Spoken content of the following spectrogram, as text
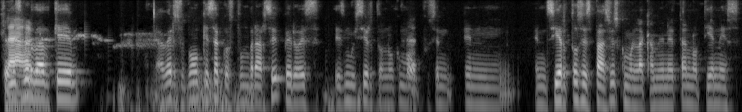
es verdad que a ver, supongo que es acostumbrarse, pero es, es muy cierto, ¿no? Como pues, en, en, ciertos espacios, como en la camioneta, no tienes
